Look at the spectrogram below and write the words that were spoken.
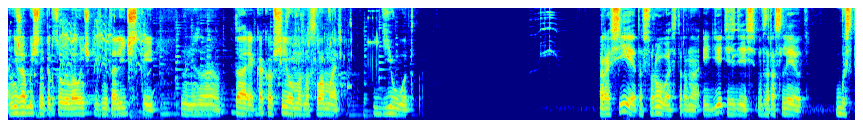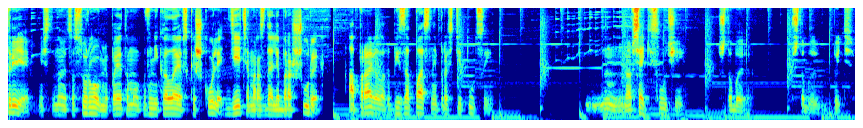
Они же обычно перцовые баллончики в металлической, ну не знаю, таре. Как вообще его можно сломать? Идиот. Россия – это суровая страна, и дети здесь взрослеют быстрее и становятся суровыми. Поэтому в Николаевской школе детям раздали брошюры о правилах безопасной проституции. На всякий случай, чтобы, чтобы быть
